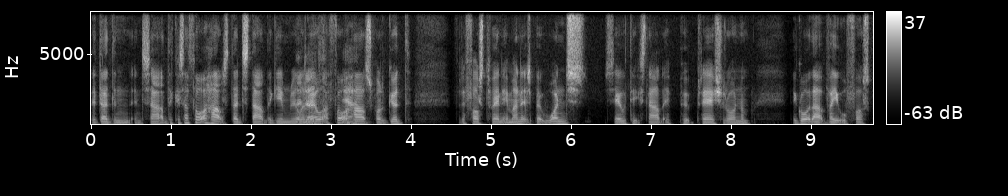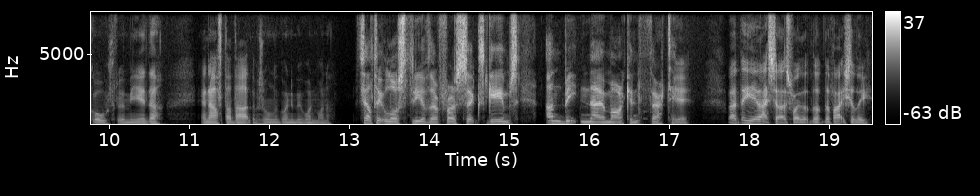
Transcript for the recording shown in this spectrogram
They did in, in Saturday because I thought Hearts did start the game really well. I thought yeah. Hearts were good for the first 20 minutes, but once Celtic started to put pressure on them, they got that vital first goal through Maeda. And after that, there was only going to be one winner. Celtic lost three of their first six games, unbeaten now, marking 30. Yeah. Well, yeah, that's, that's why they've actually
